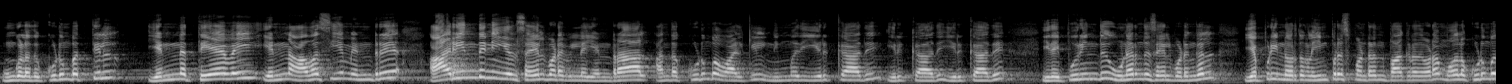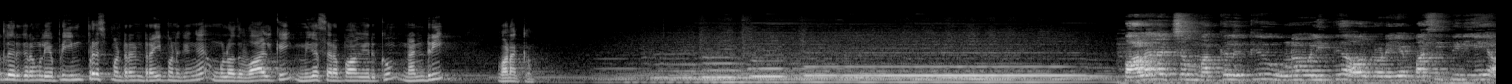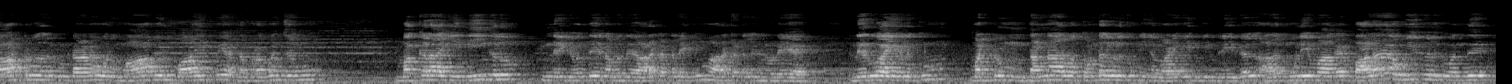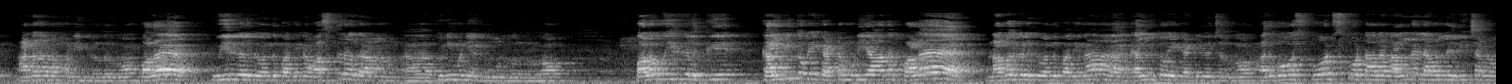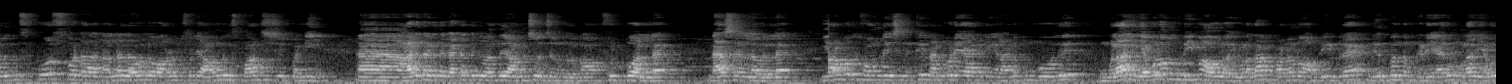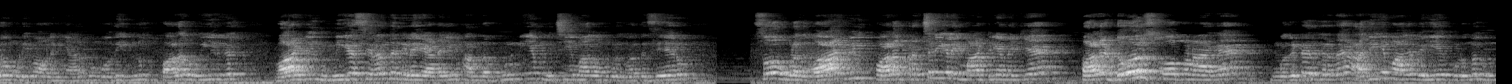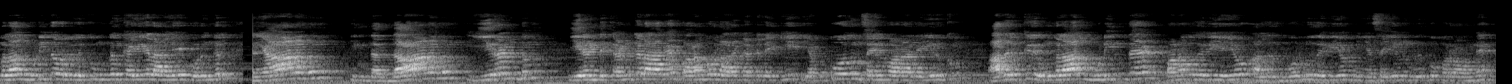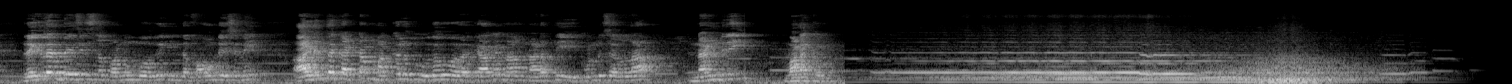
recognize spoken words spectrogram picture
உங்களது குடும்பத்தில் என்ன தேவை என்ன அவசியம் என்று அறிந்து நீங்கள் செயல்படவில்லை என்றால் அந்த குடும்ப வாழ்க்கையில் நிம்மதி இருக்காது இருக்காது இருக்காது. இதை புரிந்து உணர்ந்து செயல்படுங்கள். எப்படி இன்னொருத்தவங்களை இம்ப்ரெஸ் பண்ணுறதுன்னு பார்க்குறத விட முதல்ல குடும்பத்தில் இருக்கிறவங்களை எப்படி இம்ப்ரெஸ் பண்ணுறேன்னு ட்ரை பண்ணுங்க உங்களோட வாழ்க்கை மிக சிறப்பாக இருக்கும். நன்றி வணக்கம். பல லட்சம் மக்களுக்கு உணவளித்து அவர்களுடைய பசிப்பினியை ஆற்றுவதற்குண்டான ஒரு மாபெரும் வாய்ப்பை அந்த பிரபஞ்சமும் மக்களாகி நீங்களும் இன்றைக்கு வந்து நமது அறக்கட்டளைக்கும் அறக்கட்டளையினுடைய நிர்வாகிகளுக்கும் மற்றும் தன்னார்வ தொண்டர்களுக்கும் நீங்கள் வழங்கியிருக்கின்றீர்கள். அதன் மூலியமாக பல உயிர்களுக்கு வந்து அன்னதானம் பண்ணிட்டு இருந்திருக்கோம். பல உயிர்களுக்கு வந்து பார்த்தீங்கன்னா வஸ்திர தானம் துணிமணி எடுத்து கொடுத்துருக்கோம் பல உயிர்களுக்கு கல்வித்தொகை கட்ட முடியாத பல நபர்களுக்கு வந்து பார்த்தீங்கன்னா கல்வித்தொகை கட்டி வச்சிருக்கோம். அது போக ஸ்போர்ட்ஸ் கோட்டாவில் நல்ல லெவலில் ரீச் ஆனவங்களுக்கு ஸ்போர்ட்ஸ் கோட்டாவில் நல்ல லெவலில் வரணும்னு சொல்லி அவங்களுக்கு ஸ்பான்சர்ஷிப் பண்ணி அடுத்தடுத்த கட்டத்துக்கு வந்து அமைச்சு வச்சிருந்துருக்கோம். ஃபுட்பாலில் நேஷனல் லெவலில் பரம்பொருள் ஃபவுண்டேஷனுக்கு நன்கொடையாக நீங்கள் அனுப்பும்போது உங்களால் எவ்வளோ முடியுமோ அவ்வளோ இவ்வளோ தான் பண்ணணும் அப்படின்ற நிர்பந்தம் கிடையாது. உங்களால் எவ்வளோ முடியுமோ அவ்வளோ நீங்கள் அனுப்பும்போது இன்னும் பல உயிர்கள் வாழ்வில் மிக சிறந்த நிலையை அடையும். அந்த புண்ணியம் நிச்சயமாக உங்களுக்கு வந்து சேரும். ஸோ உங்களது வாழ்வில் பல பிரச்சனைகளை மாற்றி அமைக்க பல டோர்ஸ் ஓப்பனாக உங்ககிட்ட இருக்கிறத அதிகமாக வெளியே கொடுங்கள். உங்களால் முடிந்தவர்களுக்கு உங்கள் கைகளாலேயே கொடுங்கள். ஞானமும் இந்த தானமும் இரண்டும் இரண்டு கண்களாக பரம்பூர் அறக்கட்டளைக்கு எப்போதும் செயல்பாடாக இருக்கும். அதற்கு உங்களால் முடிந்த பண உதவியையோ அல்லது பொருள் உதவியோ நீங்க செய்யணும்னு விருப்பப்படுறவங்க ரெகுலர் பேசிஸ்ல பண்ணும்போது இந்த ஃபவுண்டேஷனை அடுத்த கட்டம் மக்களுக்கு உதவுவதற்காக நாம் நடத்தி கொண்டு செல்லலாம். நன்றி வணக்கம்.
